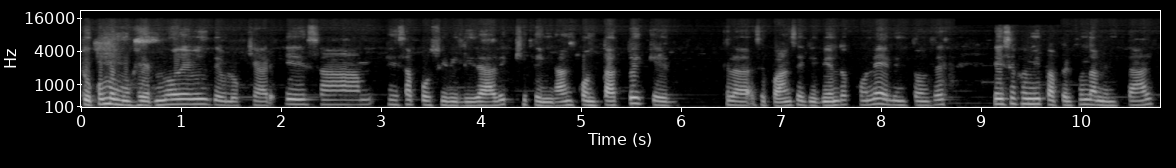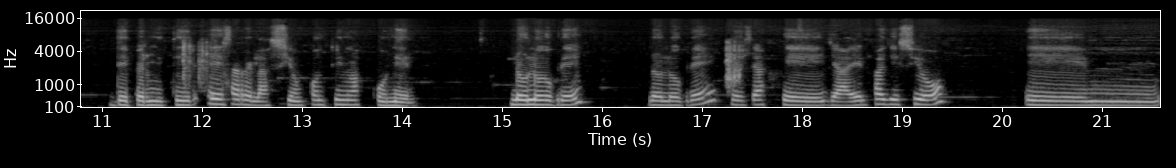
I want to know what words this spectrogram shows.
tú como mujer no debes de bloquear esa, esa posibilidad de que tengan contacto y que, se puedan seguir viendo con él. Entonces, ese fue mi papel fundamental de permitir esa relación continua con él. Lo logré, lo logré, pese a que ya él falleció, em,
